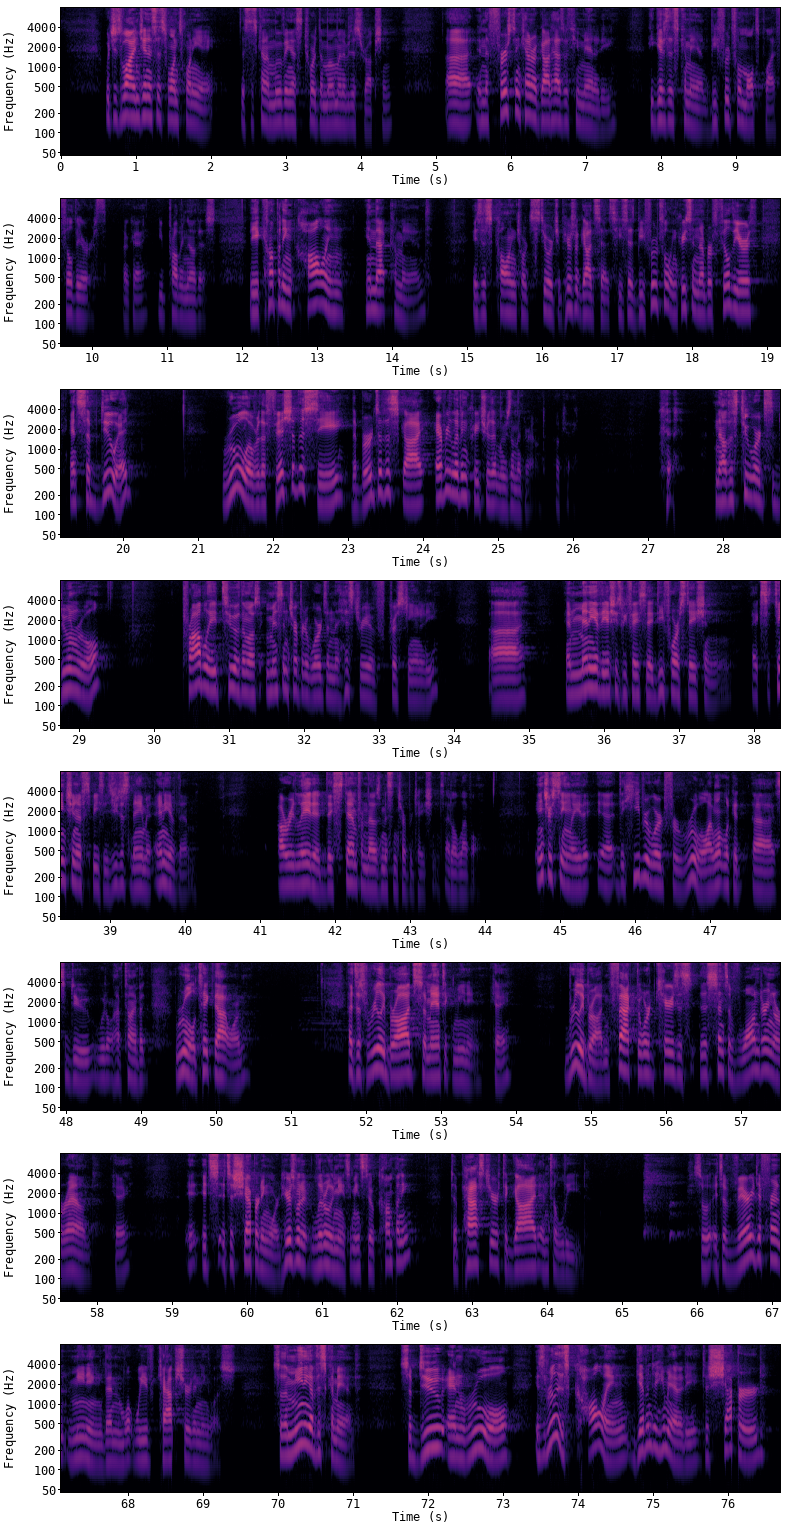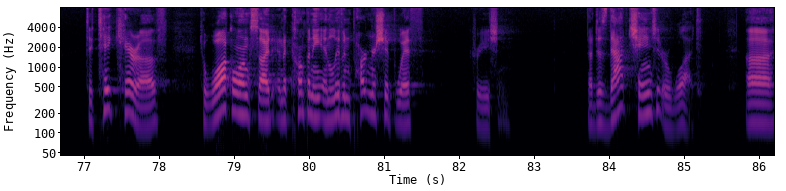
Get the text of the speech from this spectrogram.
Which is why in Genesis 1:28, this is kind of moving us toward the moment of disruption. Uh, in the first encounter God has with humanity, he gives this command be fruitful and multiply, fill the earth. Okay? You probably know this. The accompanying calling in that command is this calling towards stewardship. Here's what God says He says, Be fruitful, increase in number, fill the earth, and subdue it. Rule over the fish of the sea, the birds of the sky, every living creature that moves on the ground. Okay. now, those two words, subdue and rule, probably two of the most misinterpreted words in the history of Christianity. Uh, and many of the issues we face today, deforestation, extinction of species, you just name it, any of them, are related. They stem from those misinterpretations at a level. Interestingly, the, uh, the Hebrew word for rule, I won't look at uh, subdue, we don't have time, but rule, take that one, has this really broad semantic meaning, okay? Really broad. In fact, the word carries this, this sense of wandering around, okay? It, it's, it's a shepherding word. Here's what it literally means it means to accompany, to pasture, to guide, and to lead. So it's a very different meaning than what we've captured in English. So the meaning of this command, subdue and rule, is really this calling given to humanity to shepherd, to take care of, to walk alongside and accompany and live in partnership with creation. Now, does that change it or what? Uh,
